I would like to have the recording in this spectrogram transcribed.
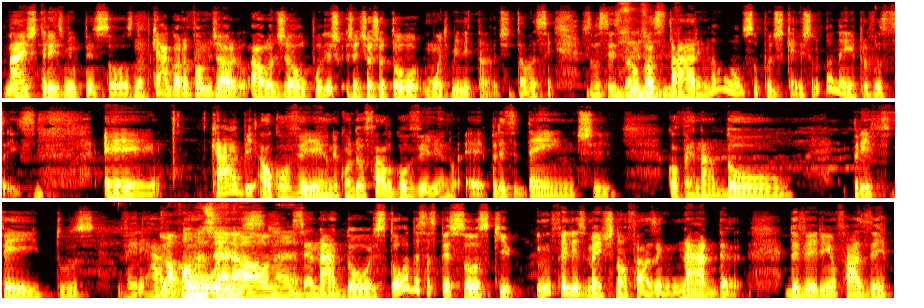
mais de 3 mil pessoas? Não, porque agora vamos de aula aula de geopolítica. Gente, hoje eu tô muito militante. Então, assim, se vocês não gostarem, não ouçam o podcast. Eu não tô nem aí pra vocês. É, cabe ao governo, e quando eu falo governo, é presidente, governador, prefeitos, vereadores geral, né? senadores, todas essas pessoas que infelizmente não fazem nada, deveriam fazer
